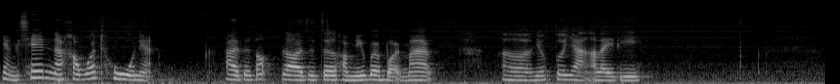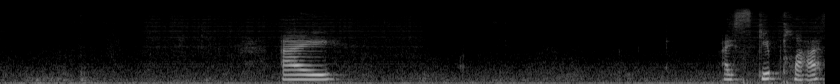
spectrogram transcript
อย่างเช่นนะคำว่า to เนี่ย อาจจะต้องเราจจะเจอคำนี้บ่อย ๆ มากเอ่อยกตัวอย่างอะไรดี I I skip class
